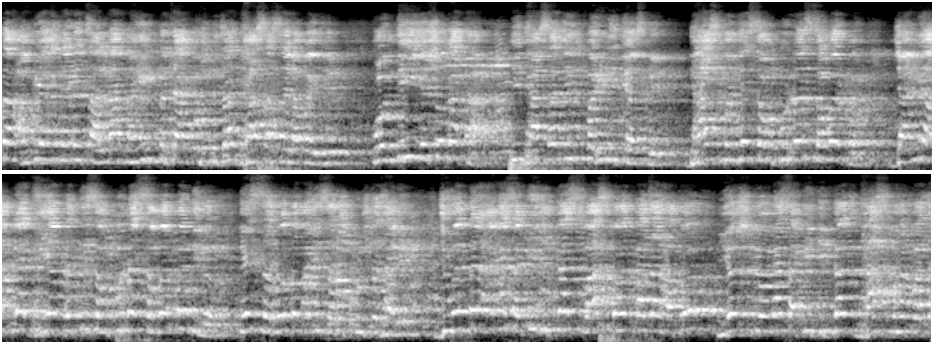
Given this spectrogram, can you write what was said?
फक्त आम्ही चालणार नाही तर त्या गोष्टीचा ध्यास असायला पाहिजे. कोणतीही यशोगाथा ही ध्यासाची परिणिती असते. ध्यास म्हणजे संपूर्ण समर्पण. ज्यांनी आपल्या ध्येयाप्रती संपूर्ण समर्पण दिलं ते सर्वोत्तम आणि सर्वोत्कृष्ट झाले. जिवंत राहण्यासाठी जितका श्वास महत्त्वाचा राहतो यश मिळवण्यासाठी जितका ध्यास महत्त्वाचा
